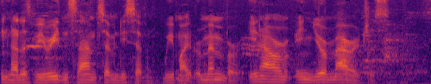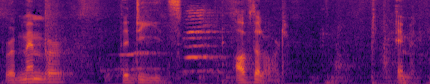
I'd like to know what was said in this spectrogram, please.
And that as we read in Psalm 77, we might remember in, our, in your marriages, remember the deeds of the Lord. Amen.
